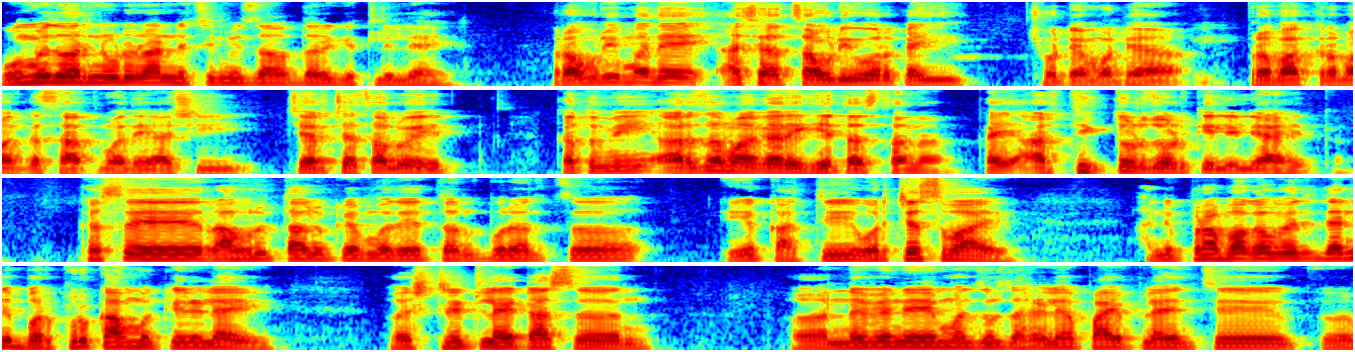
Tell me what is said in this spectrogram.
उमेदवार निवडून आणण्याची मी जबाबदारी घेतलेली आहे. राहुरीमध्ये अशा चावडीवर काही छोट्या मोठ्या प्रभाग क्रमांक सातमध्ये अशी चर्चा चालू आहेत का? तुम्ही अर्ज माघारी घेत असताना काही आर्थिक तडजोड केलेली आहेत का? कसं आहे राहुरी तालुक्यामध्ये तनपुरांचं एक हाती वर्चस्व आहे आणि प्रभागामध्ये त्यांनी भरपूर कामं केलेली आहे. स्ट्रीट लाइट असन नव्याने मंजूर झालेल्या पाईपलाईनचे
